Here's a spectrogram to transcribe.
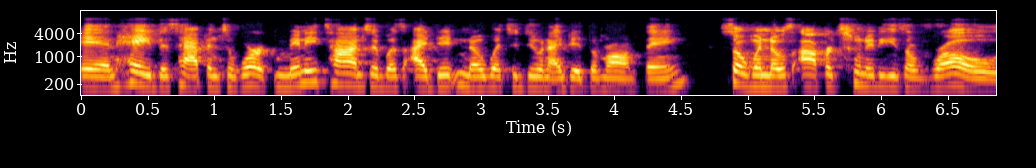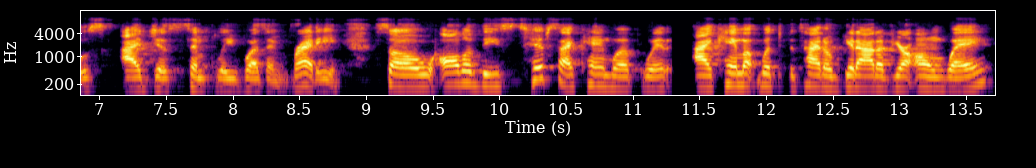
and hey, this happened to work. Many times it was I didn't know what to do and I did the wrong thing. So when those opportunities arose, I just simply wasn't ready. So all of these tips I came up with, I came up with the title Get Out of Your Own Way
